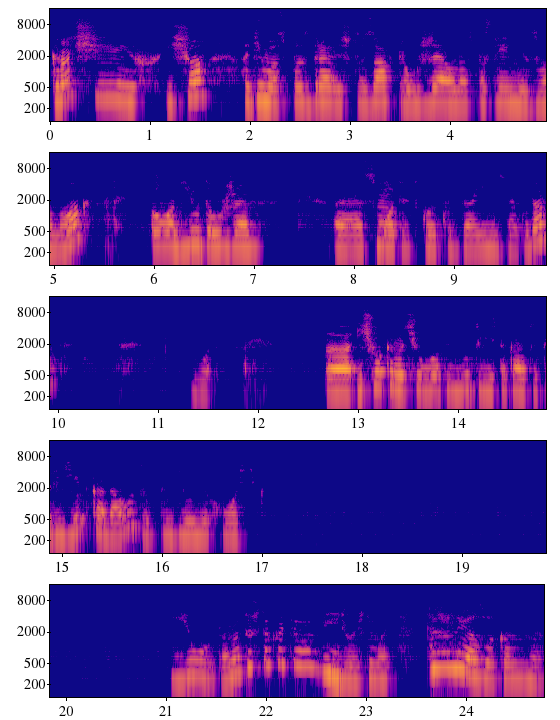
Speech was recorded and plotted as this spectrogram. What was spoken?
Короче, еще хотим вас поздравить, что завтра уже у нас последний звонок. Вот Юта уже э, смотрит кое-куда, я не знаю куда. Вот. Э, еще, короче, вот у Юты есть такая тут резинка, да, вот тут, где у нее хвостик. Юта, ну ты так хотела видео снимать. Ты же лезла ко мне.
